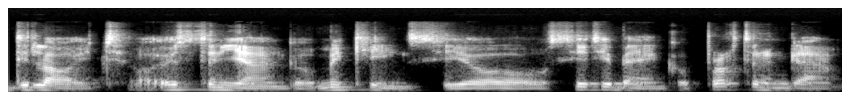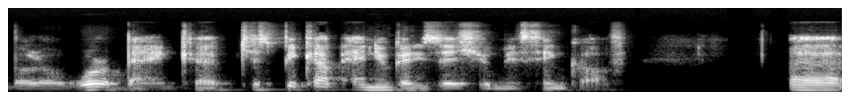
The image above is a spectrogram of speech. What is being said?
Deloitte or Ernst Young or McKinsey or Citibank or Procter & Gamble or World Bank, uh, just pick up any organization you may think of. Uh,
